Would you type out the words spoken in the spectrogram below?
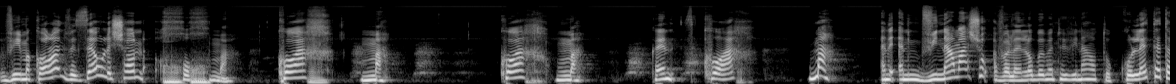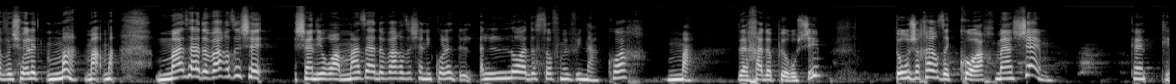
ועם הקורן, וזהו לשון חוכמה. כוח מה? כוח מה? כן? כוח מה? אני, אני מבינה משהו, אבל אני לא באמת מבינה אותו. קולטת ושואלת, מה, מה, מה, מה זה הדבר הזה ש, שאני רואה, מה זה הדבר הזה שאני קולטת, אני לא עד הסוף מבינה. כוח, מה? זה אחד הפירושים. פירוש אחר זה כוח מהשם. כן, כן.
